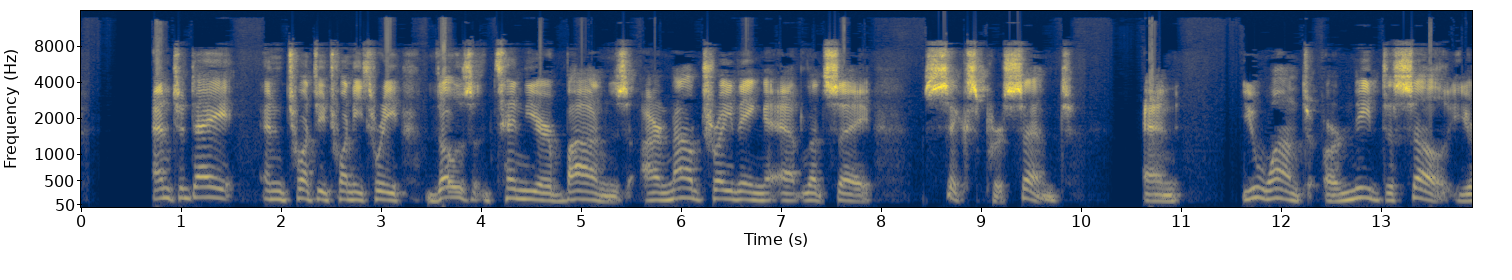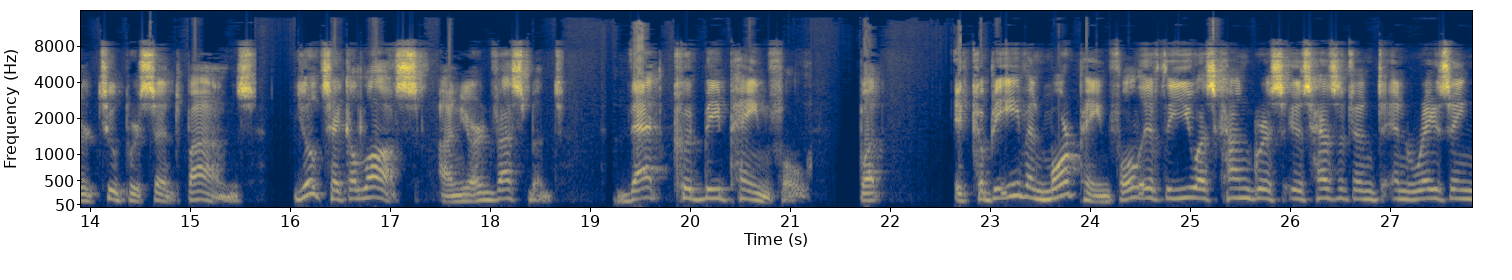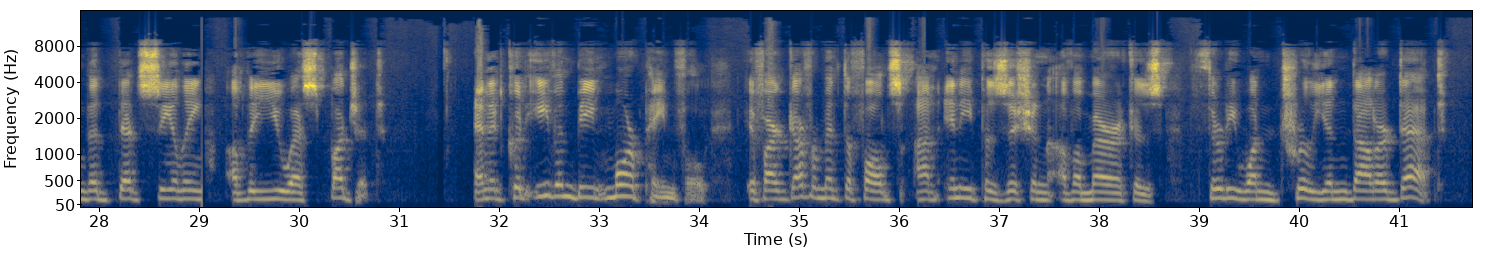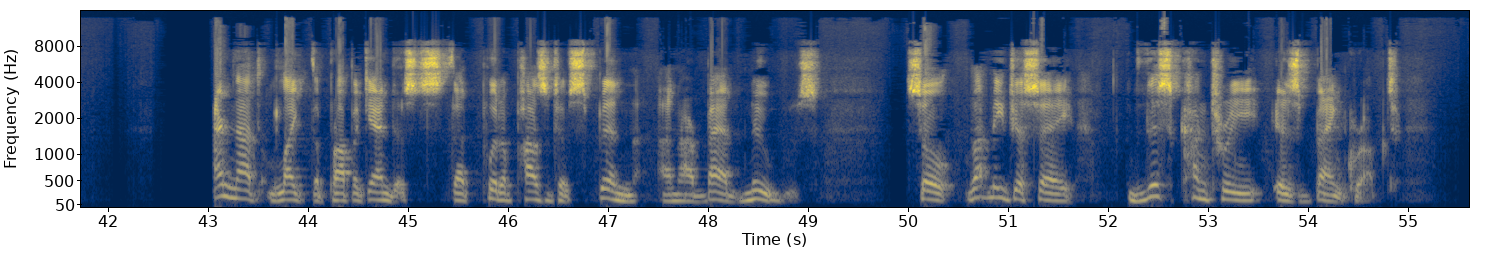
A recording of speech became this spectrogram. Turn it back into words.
and today in 2023, those 10 year bonds are now trading at, let's say, 6%, and you want or need to sell your 2% bonds, you'll take a loss on your investment. That could be painful, but it could be even more painful if the U.S. Congress is hesitant in raising the debt ceiling of the U.S. budget. And it could even be more painful if our government defaults on any position of America's $31 trillion debt. I'm not like the propagandists that put a positive spin on our bad news. So let me just say this country is bankrupt,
